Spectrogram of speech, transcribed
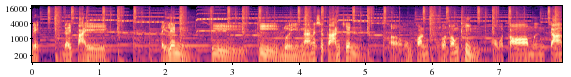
เด็กได้ไปไปเล่น ที่ที่หน่วยงานราชการเช่นออองค์กรส่วนท้องถิ่นอบตเมืองจัง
